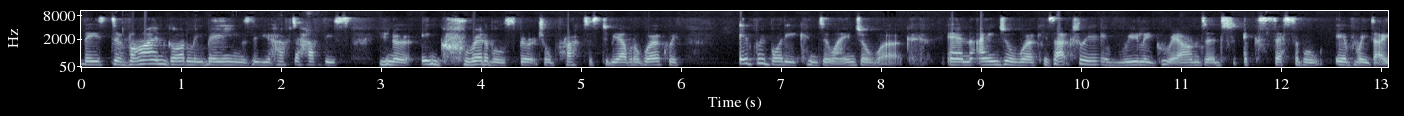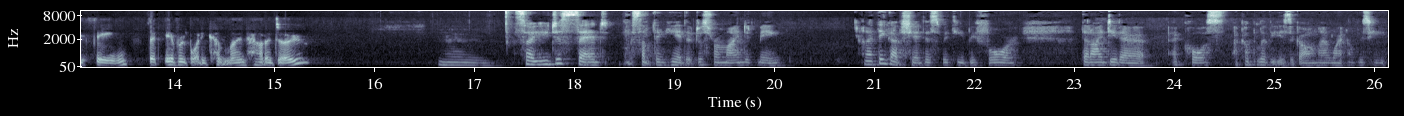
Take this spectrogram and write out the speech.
these divine godly beings that you have to have this you know incredible spiritual practice to be able to work with everybody can do angel work and angel work is actually a really grounded accessible everyday thing that everybody can learn how to do mm. so you just said something here that just reminded me and I think I've shared this with you before that I did a, a course a couple of years ago, and I won't obviously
